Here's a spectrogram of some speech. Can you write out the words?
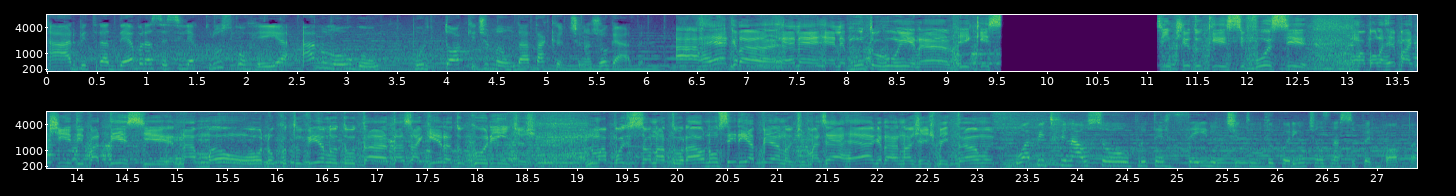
a árbitra Débora Cecília Cruz Correia anulou o gol por toque de mão da atacante na jogada. A regra ela é, ela é muito ruim, né? E que sentido que se fosse uma bola rebatida e batesse na mão ou no cotovelo do, da, da, zagueira do Corinthians numa posição natural não seria pênalti, mas é a regra, nós respeitamos. O apito final soou para o terceiro título do Corinthians na Supercopa.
